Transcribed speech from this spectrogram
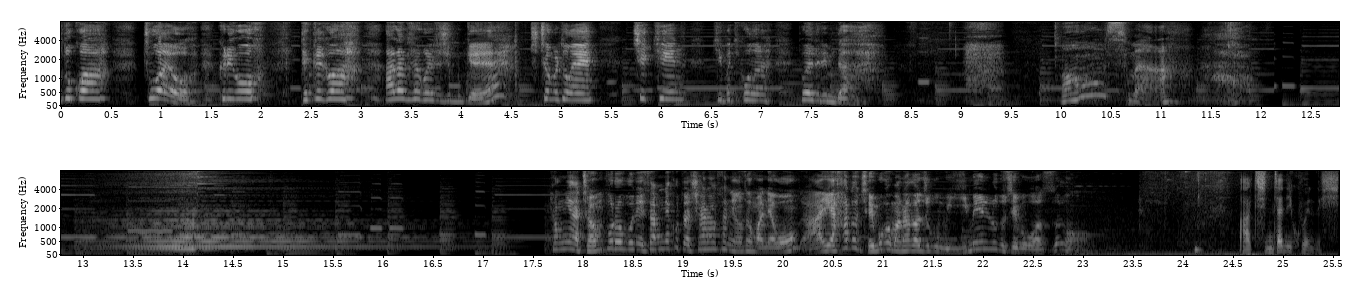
구독과 좋아요 그리고 댓글과 알람 설정 해주신 분께 추첨을 통해 치킨 기프티콘을 보내드립니다. 어 스마. 형이야 점프로분이 쌈내코터 샤라우탄 영상 봤냐고? 아얘 하도 제보가 많아가지고 뭐 이메일로도 제보가 왔어. 아 진짜 니코였네 씨.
